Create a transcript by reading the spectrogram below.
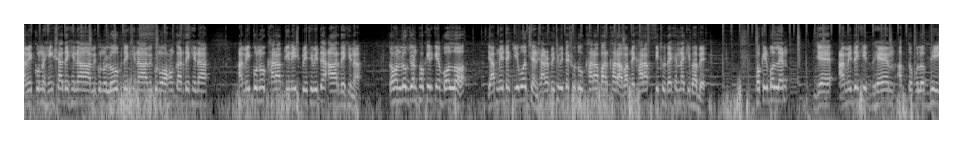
আমি কোনো হিংসা দেখি না, আমি কোনো লোভ দেখি না, আমি কোনো অহংকার দেখি না। আমি কোনো খারাপ জিনিস পৃথিবীতে আর দেখি না। তখন লোকজন ফকিরকে বলল যে, আপনি এটা কি বলছেন? সারা পৃথিবীতে শুধু খারাপ আর খারাপ। আপনি খারাপ কিছু দেখেন না কীভাবে? ফকির বললেন যে, আমি দেখি ধ্যান, আত্মোপলব্ধি,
